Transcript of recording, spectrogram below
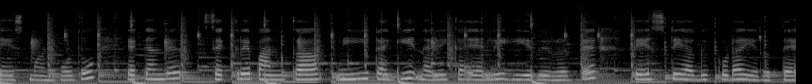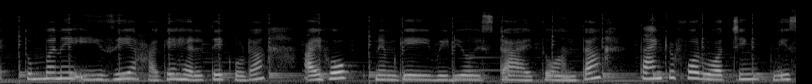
ಟೇಸ್ಟ್ ಮಾಡ್ಬೋದು. ಯಾಕಂದರೆ ಸಕ್ಕರೆ ಪಾನಕ ನೀಟಾಗಿ ನಲ್ಲಿಕಾಯಲ್ಲಿ ಹೀರಿರುತ್ತೆ ಟೇಸ್ಟಿಯಾಗಿ ಕೂಡ ಇರುತ್ತೆ. ತುಂಬಾ ಈಸಿ ಹಾಗೆ ಹೆಲ್ತಿ ಕೂಡ. ಐ ಹೋಪ್ ನಿಮಗೆ ಈ ವಿಡಿಯೋ ಇಷ್ಟ ಆಯಿತು ಅಂತ. Thank you for watching please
